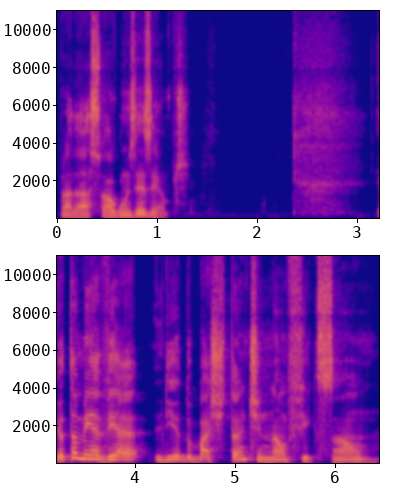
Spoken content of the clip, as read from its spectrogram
para dar só alguns exemplos. Eu também havia lido bastante não ficção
